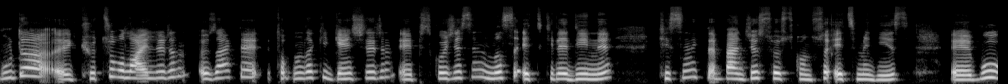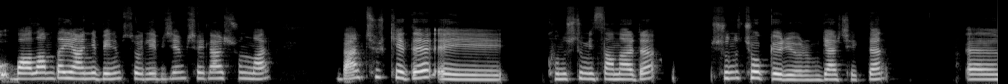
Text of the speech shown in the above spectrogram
burada e, kötü olayların özellikle toplumdaki gençlerin e, psikolojisini nasıl etkilediğini kesinlikle bence söz konusu etmeliyiz. E, bu bağlamda yani benim söyleyebileceğim şeyler şunlar. Ben Türkiye'de e, konuştuğum insanlarda şunu çok görüyorum gerçekten. E,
